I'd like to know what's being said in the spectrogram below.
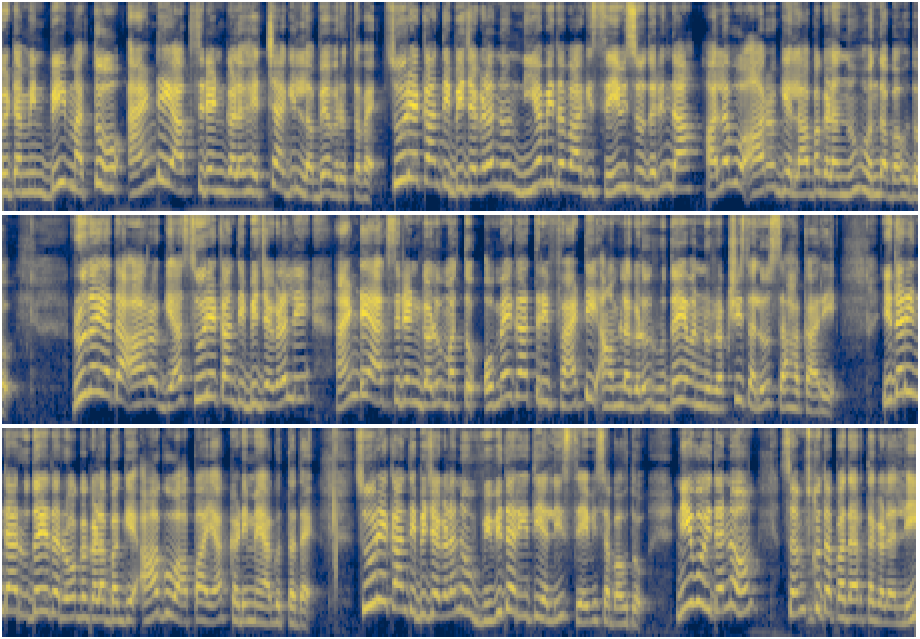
ವಿಟಮಿನ್ ಬಿ ಮತ್ತು ಆಂಟಿ ಆಕ್ಸಿಡೆಂಟ್ಗಳು ಹೆಚ್ಚಾಗಿ ಲಭ್ಯವಿರುತ್ತವೆ. ಸೂರ್ಯಕಾಂತಿ ಬೀಜಗಳನ್ನು ನಿಯಮಿತವಾಗಿ ಸೇವಿಸುವುದರಿಂದ ಹಲವು ಆರೋಗ್ಯ ಲಾಭಗಳನ್ನು ಹೊಂದಬಹುದು. ಹೃದಯದ ಆರೋಗ್ಯ, ಸೂರ್ಯಕಾಂತಿ ಬೀಜಗಳಲ್ಲಿ ಆಂಟಿ ಆಕ್ಸಿಡೆಂಟ್ಗಳು ಮತ್ತು ಒಮೆಗಾ ತ್ರೀ ಫ್ಯಾಟಿ ಆಮ್ಲಗಳು ಹೃದಯವನ್ನು ರಕ್ಷಿಸಲು ಸಹಕಾರಿ. ಇದರಿಂದ ಹೃದಯದ ರೋಗಗಳ ಬಗ್ಗೆ ಆಗುವ ಅಪಾಯ ಕಡಿಮೆಯಾಗುತ್ತದೆ. ಸೂರ್ಯಕಾಂತಿ ಬೀಜಗಳನ್ನು ವಿವಿಧ ರೀತಿಯಲ್ಲಿ ಸೇವಿಸಬಹುದು. ನೀವು ಇದನ್ನು ಸಂಸ್ಕೃತ ಪದಾರ್ಥಗಳಲ್ಲಿ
